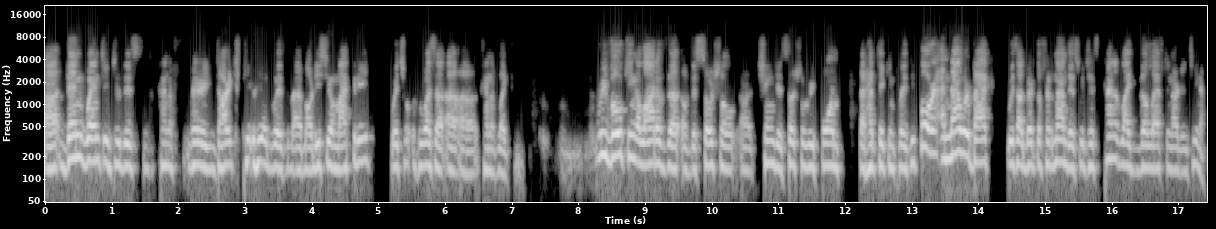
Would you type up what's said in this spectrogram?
Uh, then went into this kind of very dark period with uh, Mauricio Macri, which who was a, a, a, kind of like revoking a lot of the of the social uh, changes, social reform that had taken place before. And now we're back with Alberto Fernandez, which is kind of like the left in Argentina.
